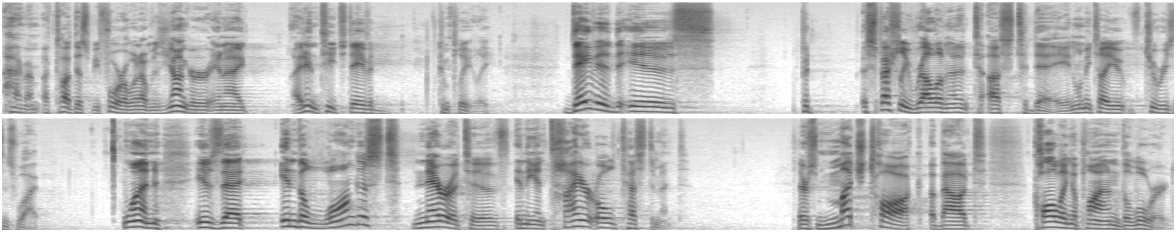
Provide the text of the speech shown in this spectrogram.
I've taught this before when I was younger, and I, I didn't teach David completely. David is especially relevant to us today, and let me tell you two reasons why. One is that in the longest narrative in the entire Old Testament, there's much talk about calling upon the Lord,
